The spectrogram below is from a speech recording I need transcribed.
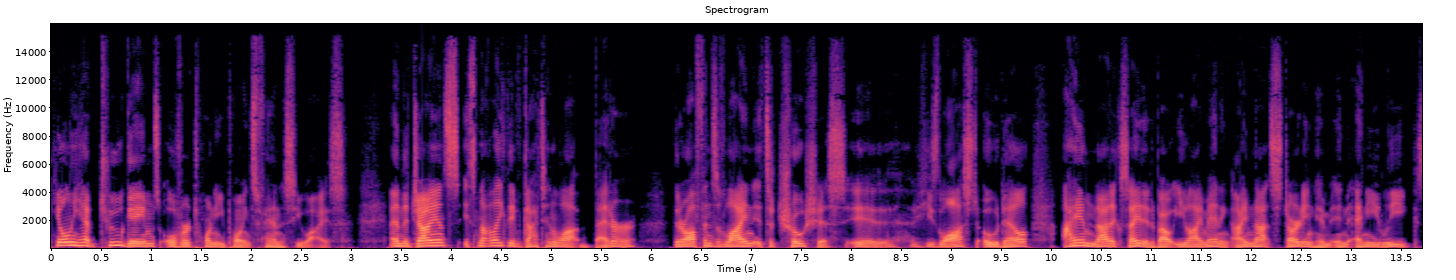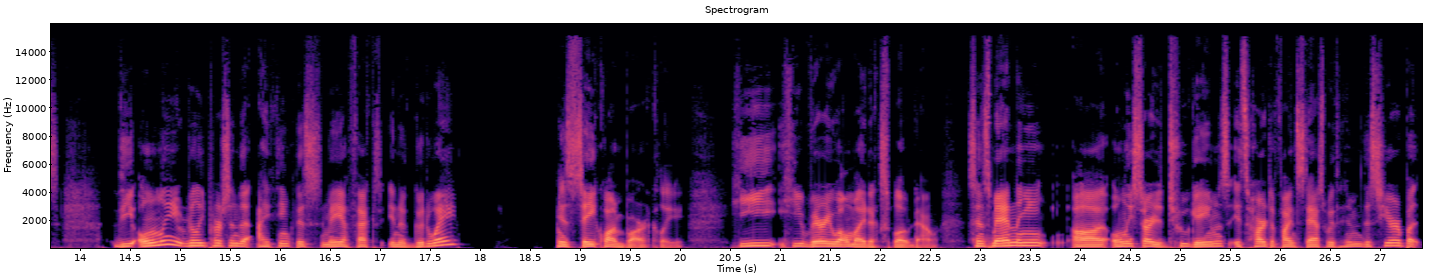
He only had two games over 20 points fantasy wise. And the Giants, it's not like they've gotten a lot better. Their offensive line, it's atrocious. It, he's lost Odell. I am not excited about Eli Manning. I'm not starting him in any leagues. The only really person that I think this may affect in a good way is Saquon Barkley he he very well might explode now. Since Manning uh, only started two games, it's hard to find stats with him this year. But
